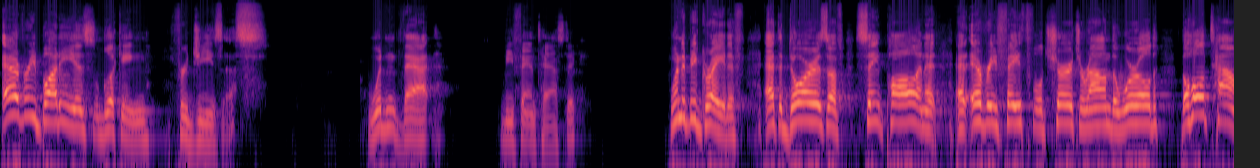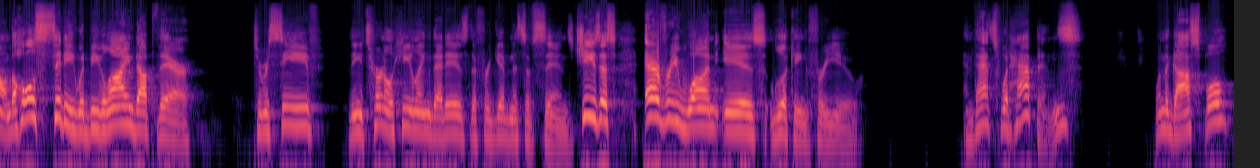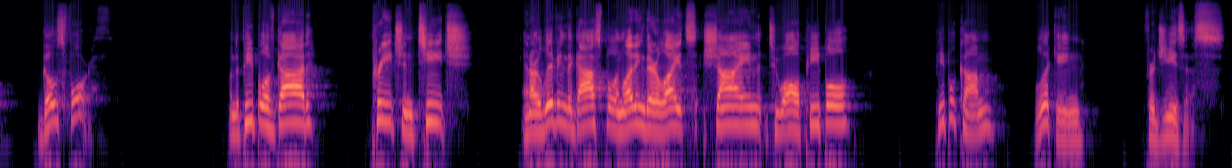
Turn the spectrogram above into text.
Everybody is looking for Jesus. Wouldn't that be fantastic? Wouldn't it be great if at the doors of St. Paul and at, at every faithful church around the world, the whole town, the whole city would be lined up there to receive the eternal healing that is the forgiveness of sins. Jesus, everyone is looking for you. And that's what happens when the gospel goes forth. When the people of God preach and teach and are living the gospel and letting their lights shine to all people, people come looking for Jesus.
